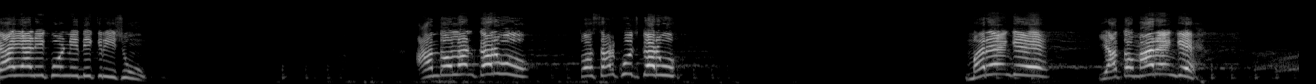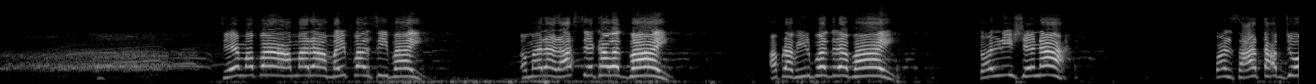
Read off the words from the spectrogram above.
કાયાણી કુળની દીકરી છું. આંદોલન કરવું તો સરખું જ કરવું. મરેંગે યા તો મારેંગે. જેમ અપા અમારા મહિપાલસિંહ ભાઈ, અમારા રાજ શેખાવત ભાઈ, આપણા વીરભદ્ર ભાઈ કરણી સેના. પણ સાથ આપજો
